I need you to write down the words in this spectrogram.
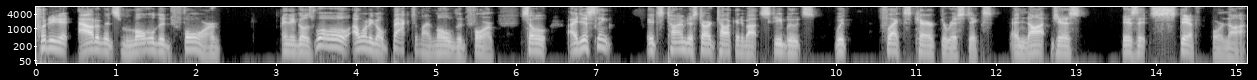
putting it out of its molded form, and it goes, whoa, whoa I want to go back to my molded form. So I just think it's time to start talking about ski boots flex characteristics and not just is it stiff or not.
